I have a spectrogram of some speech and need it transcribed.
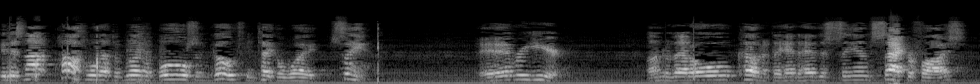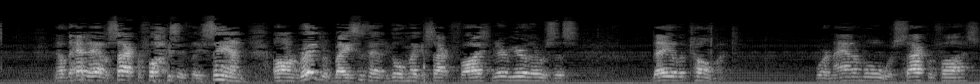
It is not possible that the blood of bulls and goats can take away sin. Every year, under that old covenant, they had to have this sin sacrifice. Now, they had to have a sacrifice if they sinned on a regular basis. They had to go make a sacrifice. But every year there was this Day of Atonement where an animal was sacrificed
